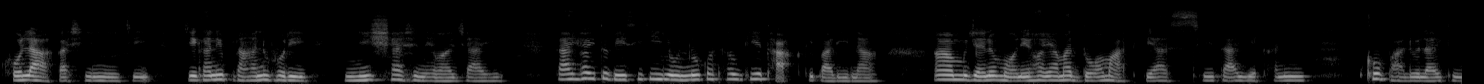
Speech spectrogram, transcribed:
খোলা আকাশের নিচে, যেখানে প্রাণ ভরে নিঃশ্বাস নেওয়া যায়। তাই হয়তো বেশি দিন অন্য কোথাও গিয়ে থাকতে পারি না। যেন মনে হয় আমার দম আটকে আসছে, তাই এখানে খুব ভালো লাগে।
